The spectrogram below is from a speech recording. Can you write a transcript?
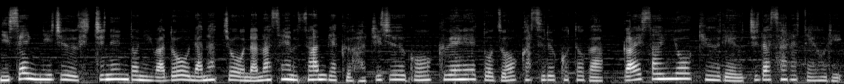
2027年度には同7兆7385億円へと増加することが概算要求で打ち出されており、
